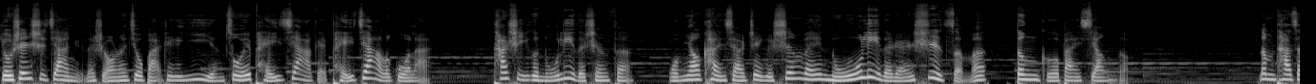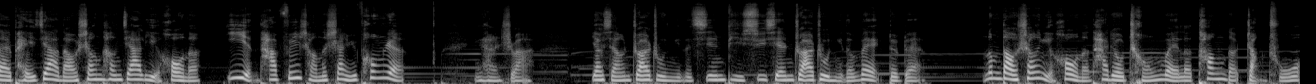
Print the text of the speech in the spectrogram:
有申氏嫁女的时候呢，就把这个伊尹作为陪嫁给陪嫁了过来。他是一个奴隶的身份。我们要看一下这个身为奴隶的人是怎么登阁拜相的。那么他在陪嫁到商汤家里以后呢，伊尹他非常的善于烹饪，你看是吧？要想抓住你的心，必须先抓住你的胃，对不对？那么到商以后呢，他就成为了汤的掌厨。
